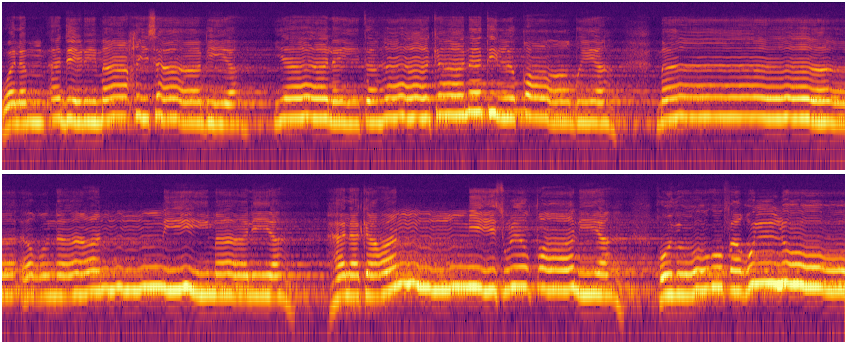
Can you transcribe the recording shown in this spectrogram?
ولم أدر ما حسابيه يا ليتها كانت القاضية ما أغنى عني ماليه هلك عني سلطانيه خذوه فغلوه.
